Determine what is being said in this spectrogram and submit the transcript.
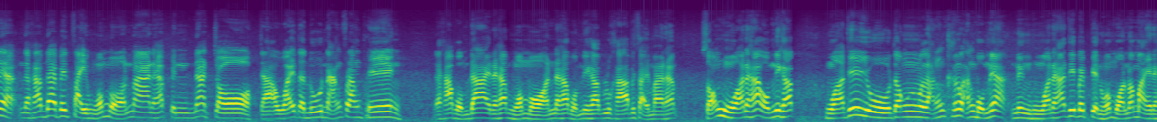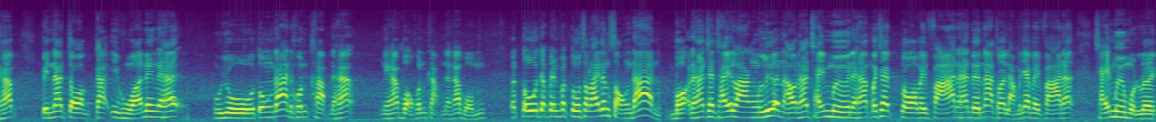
เนี่ยนะครับได้ไปใส่หัวหมอนมานะครับเป็นหน้าจอจะเอาไว้แต่ดูหนังฟังเพลงนะครับผมได้นะครับหัวหมอนนะครับผมนี่ครับลูกค้าไปใส่มาครับสองหัวนะครับผมนี่ครับ หัวที่อยู่ตรงหลังข้างหลังผมเนี่ยหนึ่งหัวนะฮะที่ไปเปลี่ยนหัวหมอนมาใหม่นะครับ เป็นหน้าจอกับอีกหัวหนึ่งนะฮะอยู่ตรงด้านคนขับนะฮะนี่ครับเบาะคนขับนะครับผมประตูจะเป็นประตูสไลด์ทั้งสองด้าน เบาะนะฮะจะใช้รางเลื่อนเอานะฮะใช้มือนะฮะไม่ใช่ตัวไฟฟ้านะฮะเดินหน้าถอยหลังไม่ใช่ไฟฟ้านะใช้มือหมดเลย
